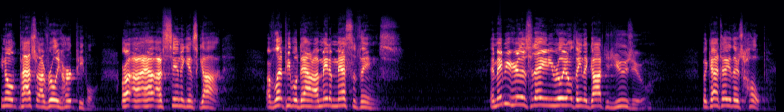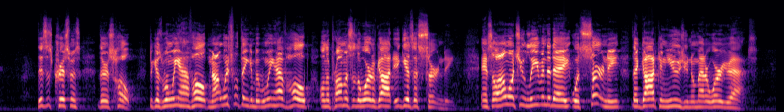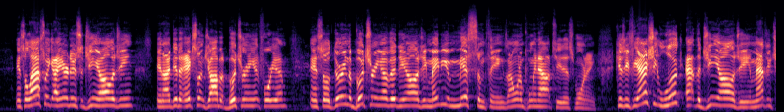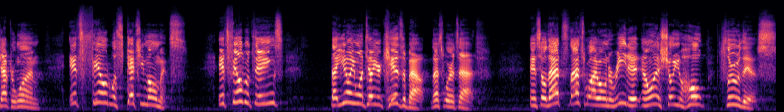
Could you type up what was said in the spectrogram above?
You know, Pastor, I've really hurt people, or I, have sinned against God. I've let people down. I've made a mess of things. And maybe you hear this today and you really don't think that God could use you. But can I tell you, there's hope. This is Christmas, there's hope. Because when we have hope, not wishful thinking, but when we have hope on the promise of the Word of God, it gives us certainty. And so I want you leaving today with certainty that God can use you no matter where you're at. And so last week I introduced a genealogy, and I did an excellent job at butchering it for you. And so during the butchering of the genealogy, maybe you missed some things I want to point out to you this morning. Because if you actually look at the genealogy in Matthew chapter 1, it's filled with sketchy moments. It's filled with things that you don't even want to tell your kids about. That's where it's at. And so that's that's why I want to read it, and I want to show you hope through this.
